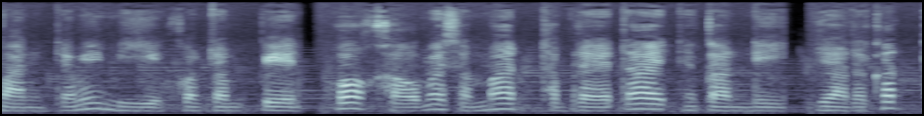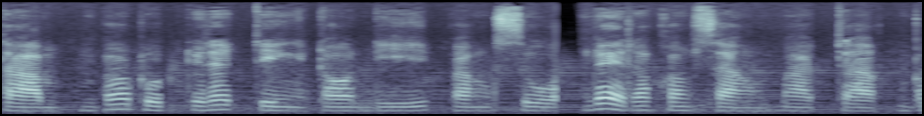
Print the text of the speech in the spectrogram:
มันจะไม่มีความจำเป็น เพราะเขาไม่สามารถทำอะไรได้ในตอนนี้ อย่างไรก็ตามบรรพบุรุษที่แท้จริงตอนนี้บางส่วนได้รับคำสั่งมาจากบรรพ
